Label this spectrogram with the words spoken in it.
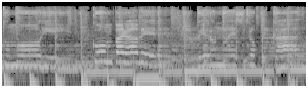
tu amor incomparable pero nuestro pecado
